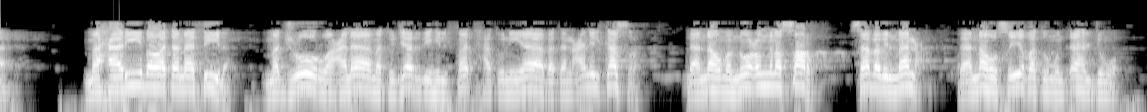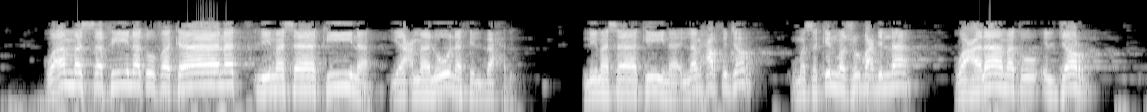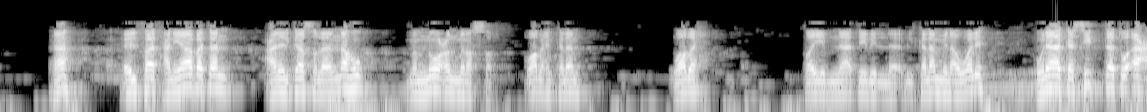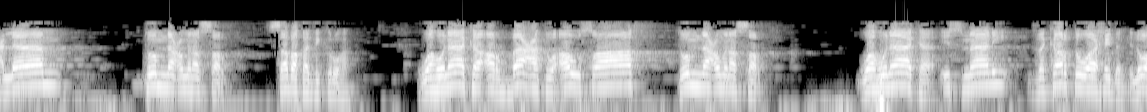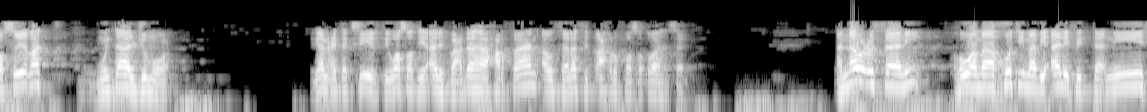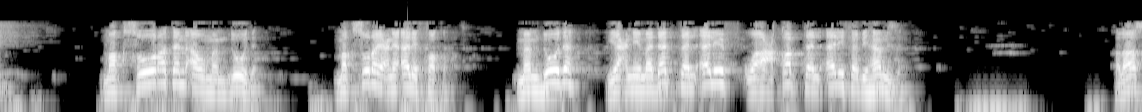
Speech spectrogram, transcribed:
محاريب وتماثيل. مجرور وعلامة جره الفتحة نيابة عن الكسرة لأنه ممنوع من الصرف سبب المنع. لأنه صيغة منتهى الجموع. وأما السفينة فكانت لمساكين يعملون في البحر. لمساكين اللام حرف جر ومساكين مجرور بعد الله وعلامة الجر ها الفتحة نيابة عن الكسر لأنه ممنوع من الصرف. واضح الكلام؟ واضح؟ طيب نأتي بالكلام من أوله. هناك ستة أعلام تمنع من الصرف سبق ذكرها. وهناك أربعة أوصاف تمنع من الصرف. وهناك اسمان ذكرت واحدا اللي هو صيغة منتهى الجموع. جمع تكسير في وسط ألف بعدها حرفان أو ثلاثة أحرف وسطها ساكن النوع الثاني هو ما ختم بألف التأنيث مقصورة أو ممدودة. مقصورة يعني ألف فقط. ممدودة يعني مددت الألف وأعقبت الألف بهمزة. خلاص؟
